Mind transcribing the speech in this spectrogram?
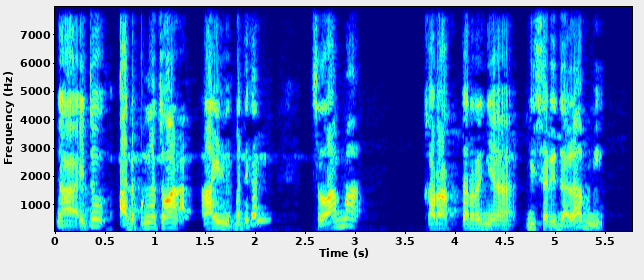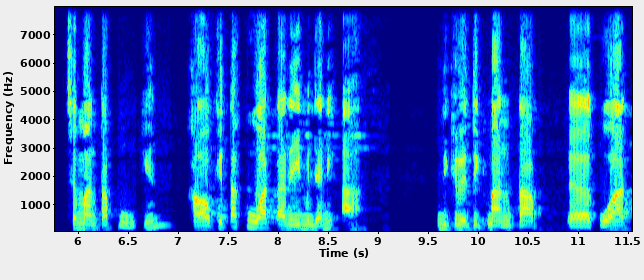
nah itu ada pengecualian lain. Berarti kan selama karakternya bisa didalami semantap mungkin kalau kita kuat tadi menjadi A dikritik mantap eh, kuat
